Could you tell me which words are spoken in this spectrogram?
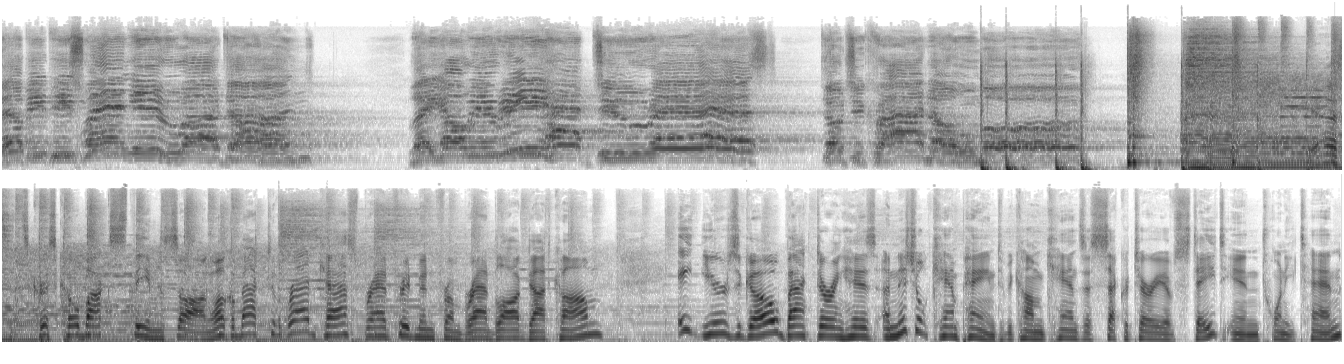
There'll be peace when you are done. Lay your weary head to rest. Don't you cry no more. Yes, it's Chris Kobach's theme song. Welcome back to the BradCast. Brad Friedman from BradBlog.com. Eight years ago, back during his initial campaign to become Kansas Secretary of State in 2010,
